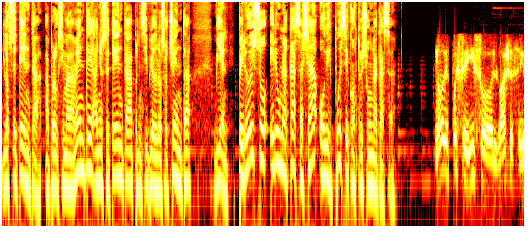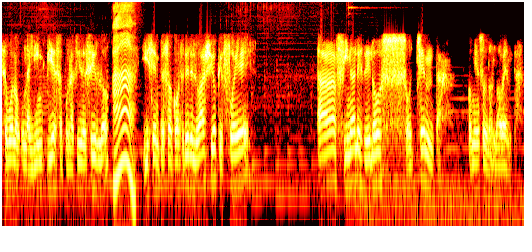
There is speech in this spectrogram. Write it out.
los 70 aproximadamente, años 70, principios de los 80. Bien, pero eso era una casa ya o después se construyó una casa? No, después se hizo el barrio, se hizo, bueno, una limpieza, por así decirlo, Ah, y se empezó a construir el barrio que fue a finales de los 80, comienzo de los 90.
